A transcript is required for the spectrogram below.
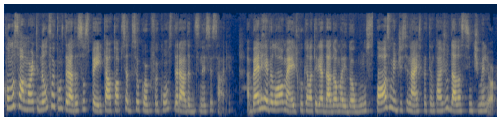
Como sua morte não foi considerada suspeita, a autópsia do seu corpo foi considerada desnecessária. A Belle revelou ao médico que ela teria dado ao marido alguns pós-medicinais para tentar ajudá-la a se sentir melhor.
